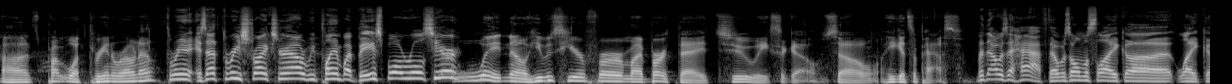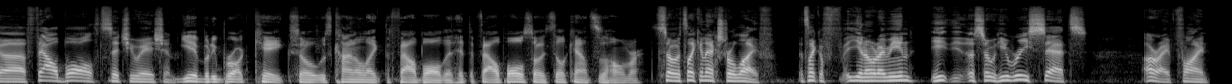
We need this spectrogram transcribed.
Uh, it's probably what three in a row now. Three. Is that three strikes you're? Are we playing by baseball rules here? Wait, no, he was here for my birthday two weeks ago, so he gets a pass. But that was a half. That was almost like a like a foul ball situation. Yeah, but he brought cake, so it was kind of like the foul ball that hit the foul pole, so it still counts as a homer. So it's like an extra life. It's like a you know what I mean? He, so he resets. All right, fine.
